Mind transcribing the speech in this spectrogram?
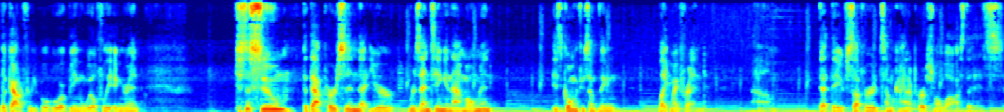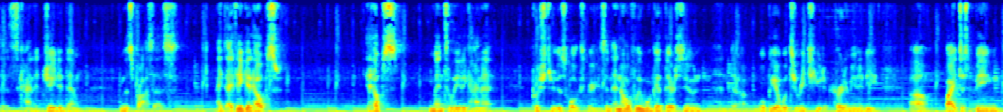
look out for people who are being willfully ignorant. Just assume that that person that you're resenting in that moment is going through something like my friend. Um, that they've suffered some kind of personal loss that has, has kind of jaded them from this process. I, I think it helps. It helps mentally to kind of push through this whole experience. And, and hopefully we'll get there soon and uh, we'll be able to reach you herd immunity um, by just being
